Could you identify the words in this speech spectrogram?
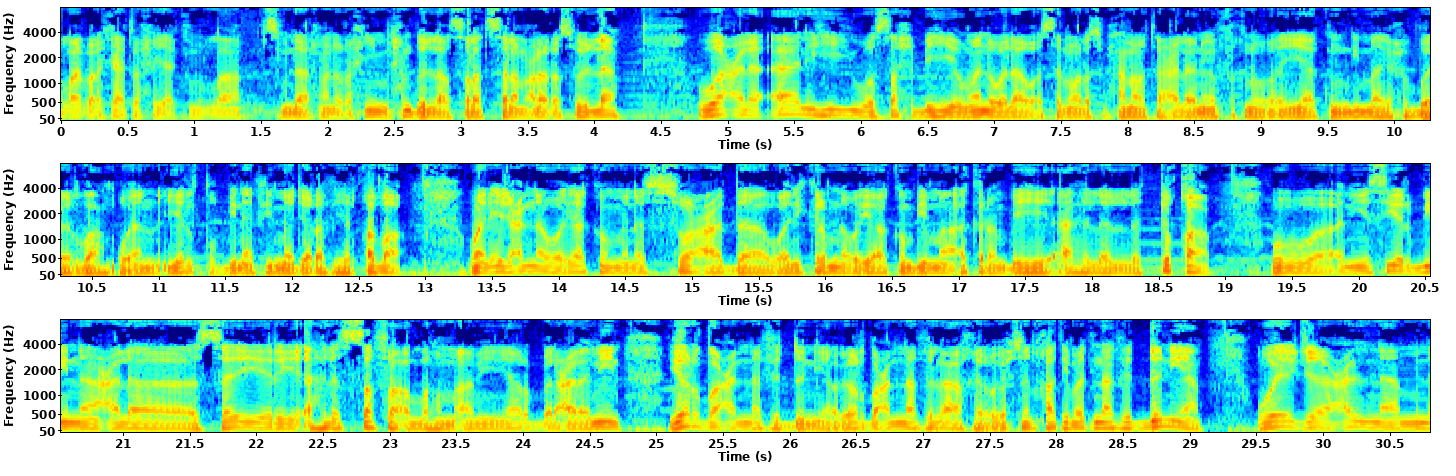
الله وبركاته. حياكم الله. بسم الله الرحمن الرحيم. الحمد لله والصلاة والسلام على رسول الله. وعلى آله وصحبه ومن والاه وأسأل الله سبحانه وتعالى أن يوفقنا وإياكم لما يحب ويرضاه وأن يلطف بنا فيما جرى فيه القضاء وأن يجعلنا وإياكم من السعداء وأن يكرمنا وإياكم بما أكرم به أهل التقى وأن يسير بنا على سير أهل الصفا. اللهم آمين يا رب العالمين. يرضى عنا في الدنيا ويرضى عنا في الآخرة ويحسن خاتمتنا في الدنيا ويجعلنا من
